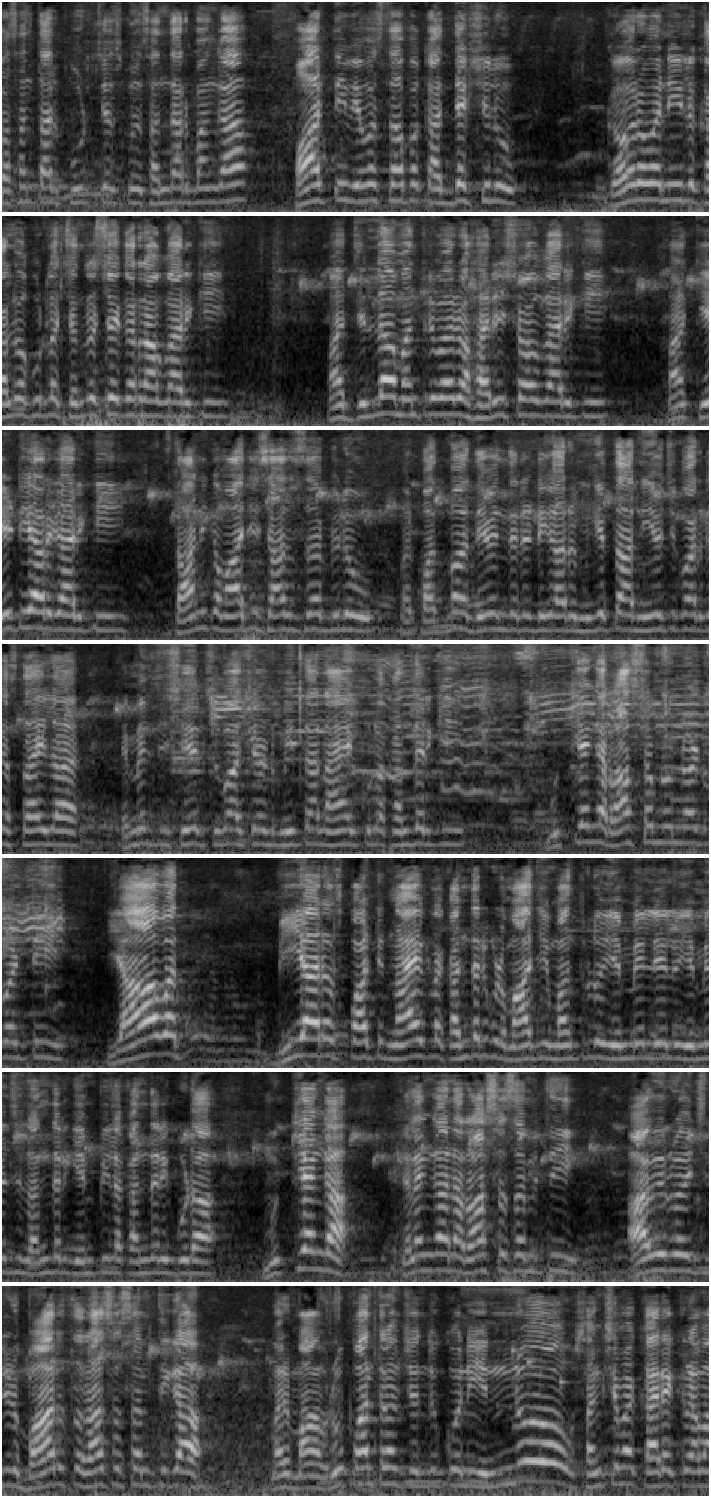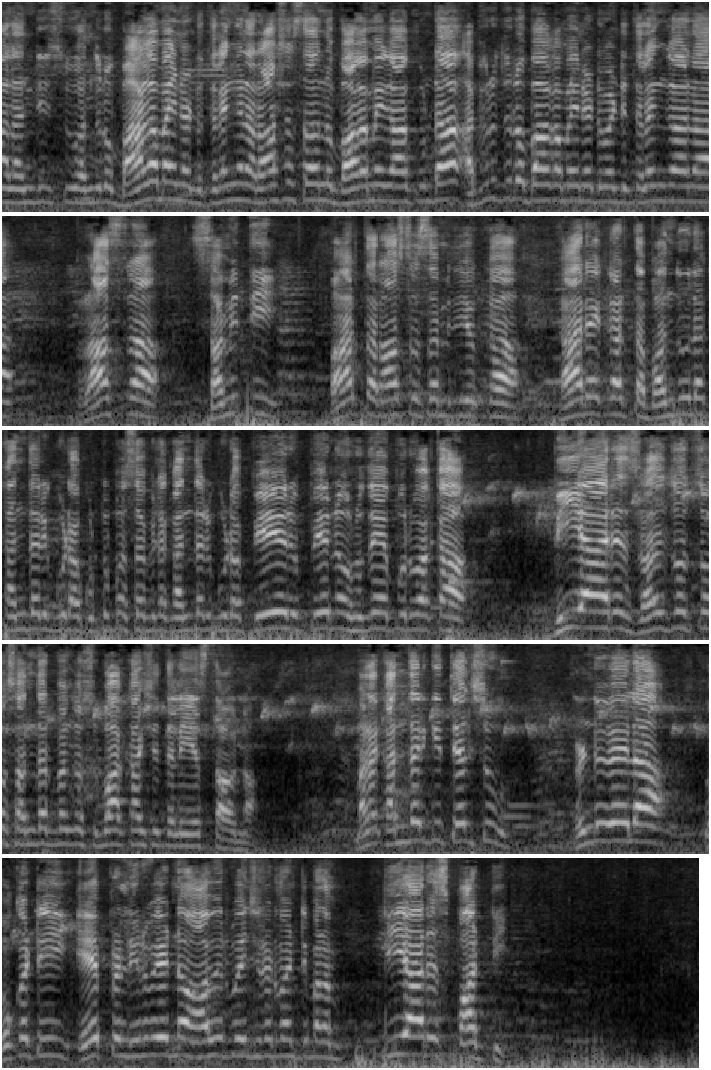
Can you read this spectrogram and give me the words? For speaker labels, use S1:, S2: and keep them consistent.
S1: వసంతాలు పూర్తి చేసుకున్న సందర్భంగా పార్టీ వ్యవస్థాపక అధ్యక్షులు గౌరవనీయులు కల్వకుంట్ల చంద్రశేఖరరావు గారికి మా జిల్లా మంత్రివారు హరీష్ రావు గారికి మా కేటీఆర్ గారికి స్థానిక మాజీ శాసనసభ్యులు మరి పద్మా దేవేందర్ రెడ్డి గారు మిగతా నియోజకవర్గ స్థాయిలో ఎమ్మెల్సీ షేర్ సుభాష్ రెడ్డి మిగతా నాయకులకు అందరికీ ముఖ్యంగా రాష్ట్రంలో ఉన్నటువంటి యావత్ బీఆర్ఎస్ పార్టీ నాయకులకు అందరికీ కూడా మాజీ మంత్రులు ఎమ్మెల్యేలు ఎమ్మెల్సీలు అందరికీ ఎంపీలకు అందరికీ కూడా ముఖ్యంగా తెలంగాణ రాష్ట్ర సమితి ఆవిర్భవించిన భారత రాష్ట్ర సమితిగా మరి మా రూపాంతరం చెందుకొని ఎన్నో సంక్షేమ కార్యక్రమాలు అందిస్తూ అందులో భాగమైనట్టు తెలంగాణ రాష్ట్ర స్థానంలో భాగమే కాకుండా అభివృద్ధిలో భాగమైనటువంటి తెలంగాణ రాష్ట్ర సమితి భారత రాష్ట్ర సమితి యొక్క కార్యకర్త బంధువులకు అందరికీ కూడా కుటుంబ సభ్యులకు అందరికీ కూడా పేరు పేరున హృదయపూర్వక బీఆర్ఎస్ రజతోత్సవ సందర్భంగా శుభాకాంక్షలు తెలియజేస్తా ఉన్నాం. మనకందరికీ తెలుసు రెండు వేల ఒకటి ఏప్రిల్ ఇరవై ఏడున ఆవిర్భవించినటువంటి మనం టీఆర్ఎస్ పార్టీ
